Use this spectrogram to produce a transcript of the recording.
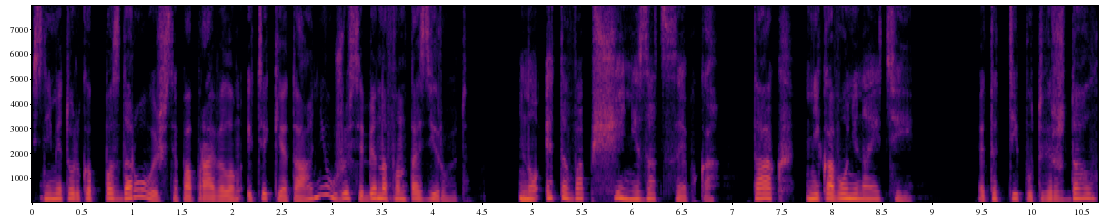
С ними только поздороваешься по правилам этикета, а они уже себе нафантазируют. Но это вообще не зацепка. Так никого не найти. Этот тип утверждал,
